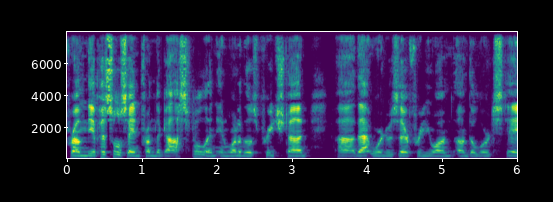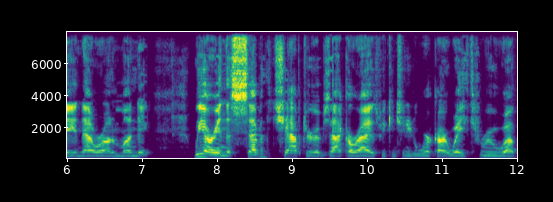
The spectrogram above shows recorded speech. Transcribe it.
from the epistles and from the gospel, and, and one of those preached on uh, that word was there for you on, on the Lord's Day, and now we're on a Monday. We are in the seventh chapter of Zechariah as we continue to work our way through uh,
